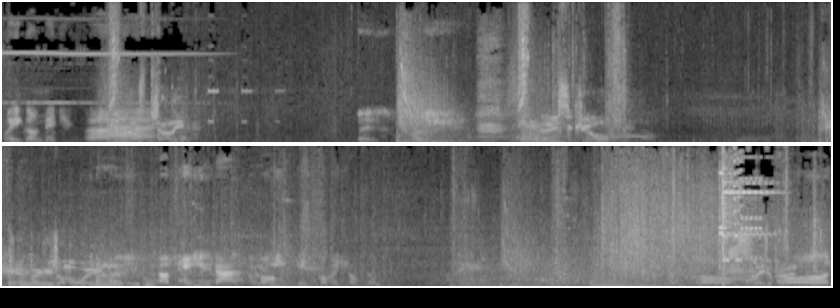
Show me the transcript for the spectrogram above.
Where you going, bitch? Bye. Charlie. Base secure. Care package on the way. I pay you that. He came from. Oh my god.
